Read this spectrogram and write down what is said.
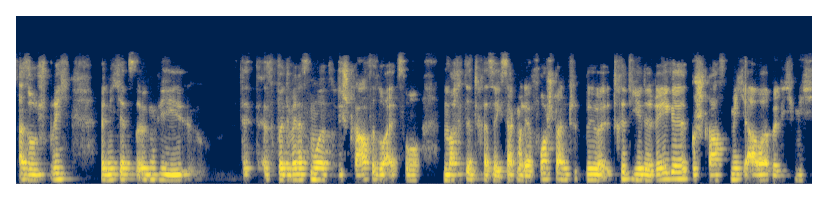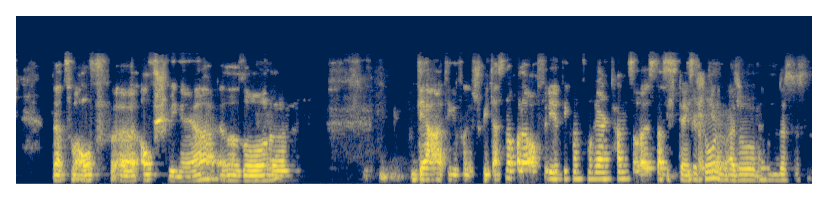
Also sprich, wenn ich jetzt irgendwie wenn das nur die Strafe so als so Machtinteresse, ich sag mal, der Vorstand tritt jede Regel, bestraft mich aber, weil ich mich dazu auf, äh, aufschwinge, ja, also so ähm, derartige Folge. Spielt das eine Rolle auch für die Entwicklung von Reaktanz oder ist das? Ich denke das schon. Also das ist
